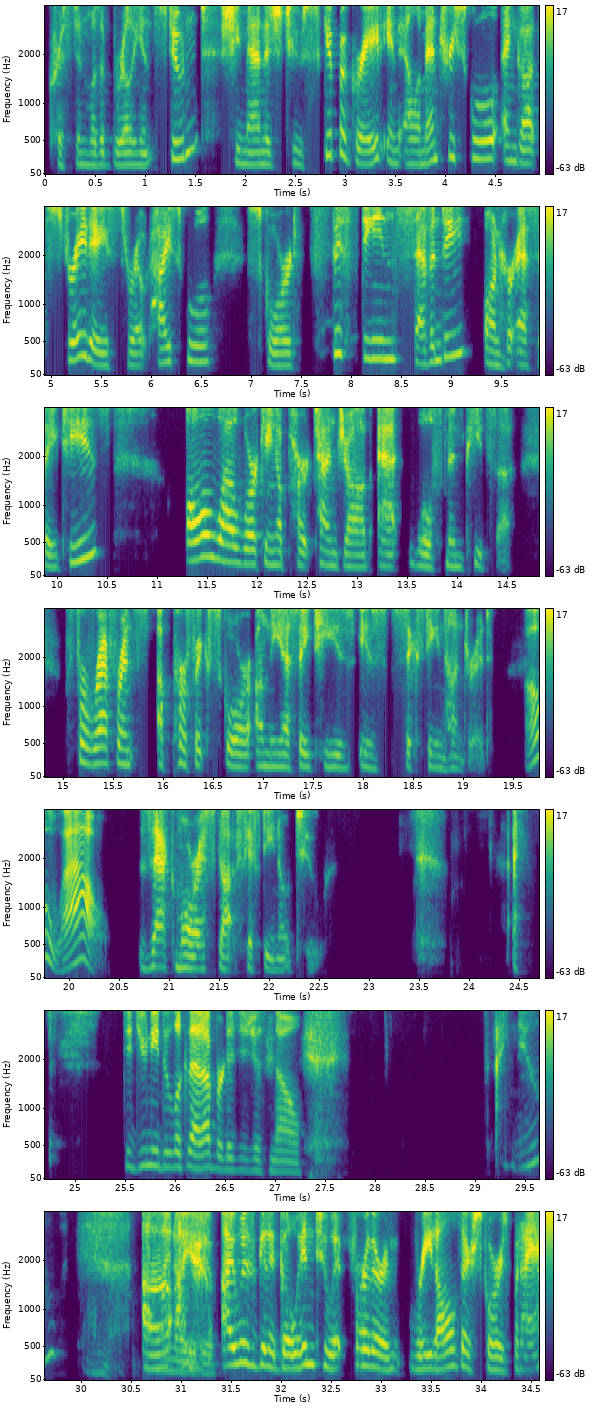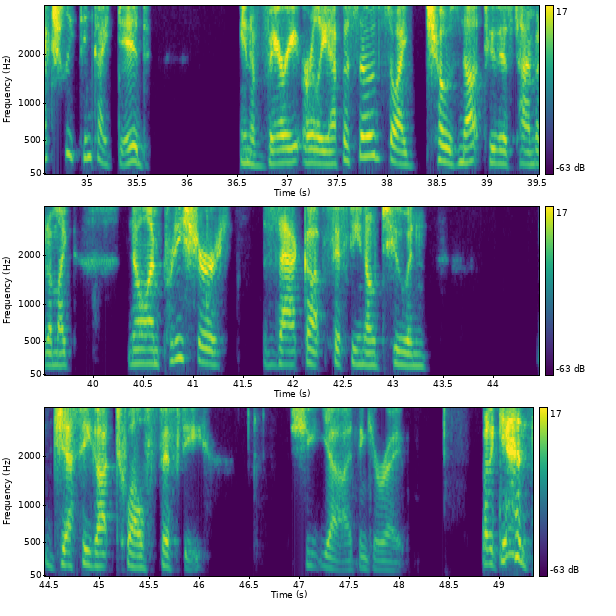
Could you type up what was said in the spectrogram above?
Kristen was a brilliant student. She managed to skip a grade in elementary school and got straight A's throughout high school, scored 1570 on her SATs, all while working a part time job at Wolfman Pizza. For reference, a perfect score on the SATs is 1600. Oh, wow. Zach Morris got 1502. Did you need to look that up or did you just know? I knew. I. Uh, I, I, I was going to go into it further and read all their scores, but I actually think I did in a very early episode. So I chose not to this time, but I'm like, no, I'm pretty sure Zach got 1502 and Jesse got 1250. She, yeah, I think you're right. But again,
